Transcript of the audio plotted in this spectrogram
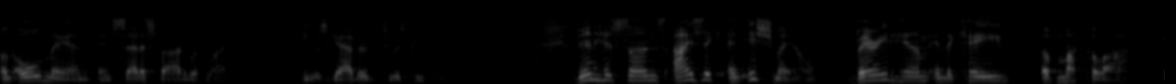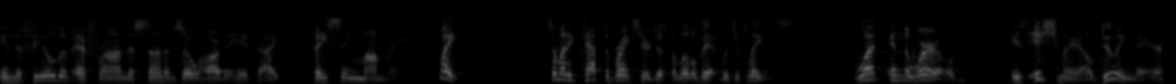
an old man and satisfied with life. He was gathered to his people. Then his sons Isaac and Ishmael buried him in the cave of Machpelah in the field of Ephron, the son of Zohar the Hittite, facing Mamre. Wait, somebody tap the brakes here just a little bit, would you please? What in the world is Ishmael doing there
